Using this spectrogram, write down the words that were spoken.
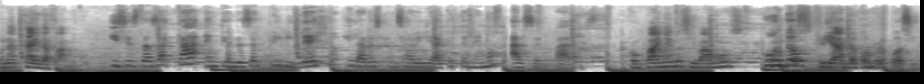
una kind of family. Y si estás acá, entiendes el privilegio y la responsabilidad que tenemos al ser padres. Acompáñanos y vamos juntos, criando con propósito.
